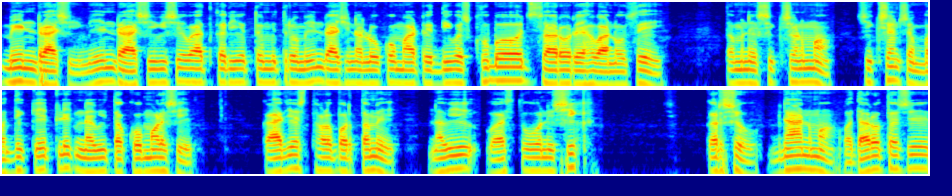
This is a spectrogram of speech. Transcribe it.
મીન રાશિ. મીન રાશિ વિશે વાત કરીએ તો મિત્રો, મીન રાશિના લોકો માટે દિવસ ખૂબ જ સારો રહેવાનો છે. તમને શિક્ષણમાં, શિક્ષણ સંબંધિત કેટલીક નવી તકો મળશે. કાર્યસ્થળ પર તમે નવી વસ્તુઓની શીખ કરશો. જ્ઞાનમાં વધારો થશે.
